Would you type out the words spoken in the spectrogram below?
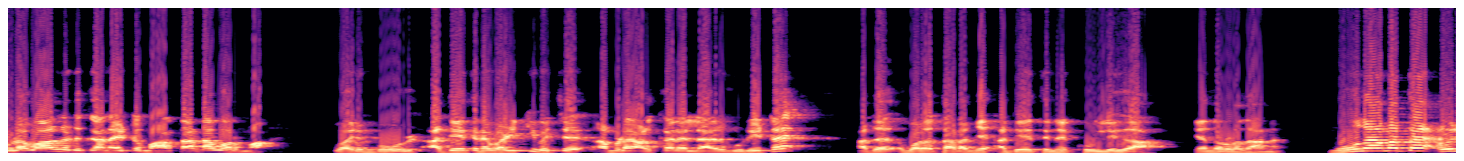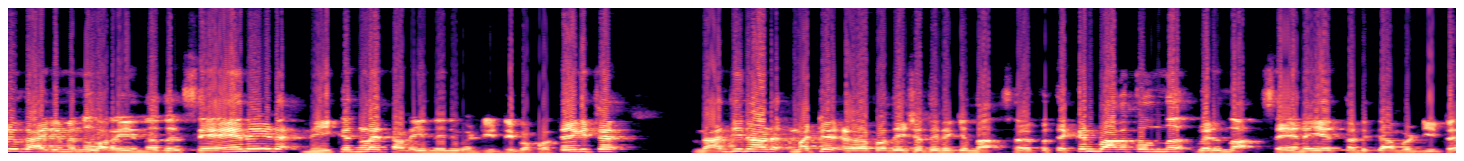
ഉടവാൾ എടുക്കാനായിട്ട് മാർത്താണ്ഡവർമ്മ വരുമ്പോൾ അദ്ദേഹത്തിനെ വഴിക്ക് വെച്ച് നമ്മുടെ ആൾക്കാരെല്ലാവരും കൂടിയിട്ട് അത് തടഞ്ഞ് അദ്ദേഹത്തിനെ കൊല്ലുക എന്നുള്ളതാണ്. മൂന്നാമത്തെ ഒരു കാര്യം എന്ന് പറയുന്നത് സേനയുടെ നീക്കങ്ങളെ തടയുന്നതിന് വേണ്ടിയിട്ട്. ഇപ്പൊ പ്രത്യേകിച്ച് നാഞ്ചിനാട് മറ്റ് പ്രദേശത്തിരിക്കുന്ന ഇപ്പൊ തെക്കൻ ഭാഗത്തു നിന്ന് വരുന്ന സേനയെ തടുക്കാൻ വേണ്ടിയിട്ട്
